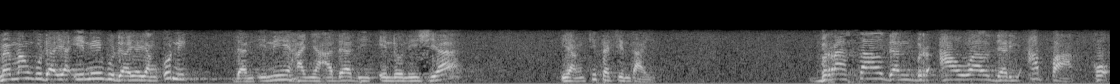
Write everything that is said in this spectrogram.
Memang budaya ini budaya yang unik dan ini hanya ada di Indonesia yang kita cintai. Berasal dan berawal dari apa kok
